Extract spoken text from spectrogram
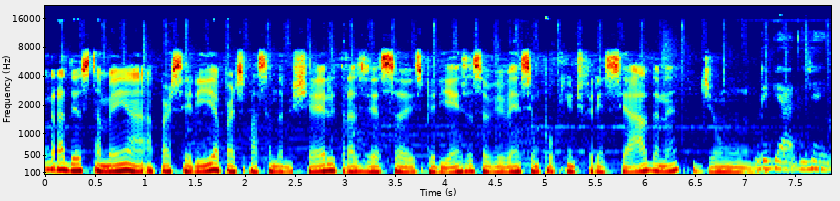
Agradeço também a, parceria, a participação da Michelle, trazer essa experiência, essa vivência um pouquinho diferenciada, né? De um. Obrigada, gente.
